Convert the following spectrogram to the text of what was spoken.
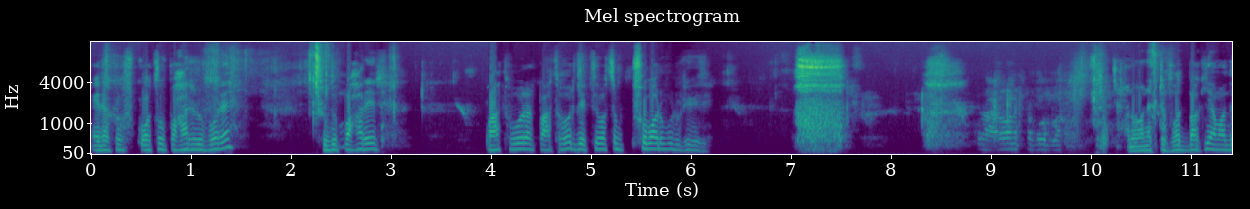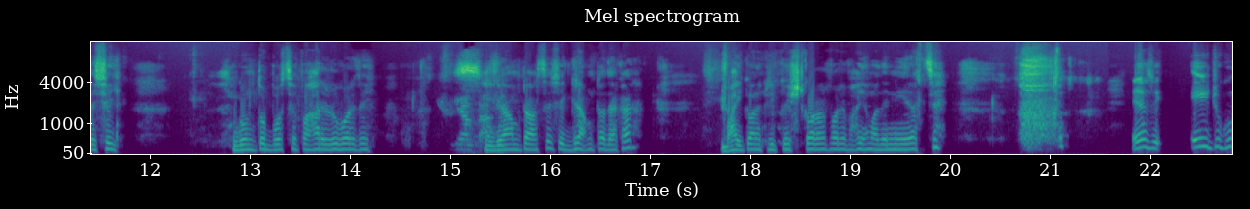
এই দেখো কত পাহাড়ের উপরে। শুধু পাহাড়ের পাথর আর পাথর দেখতে পাচ্ছ, সবার উপর উঠে গেছে। আরও অনেকটা পথ বাকি আমাদের সেই গন্তব্য হচ্ছে পাহাড়ের উপরে যে গ্রামটা। আছে সেই গ্রামটা দেখার। ভাইকে অনেক রিকোয়েস্ট করার পরে ভাই আমাদের নিয়ে যাচ্ছে। এইটুকু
